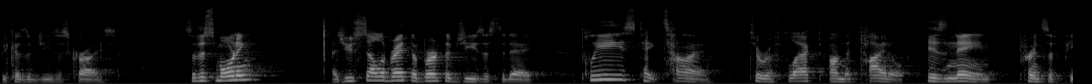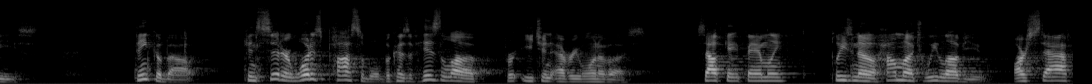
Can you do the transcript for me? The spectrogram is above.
because of Jesus Christ. So, this morning, as you celebrate the birth of Jesus today, please take time to reflect on the title, his name, Prince of Peace. Think about, consider what is possible because of his love for each and every one of us. Southgate family, please know how much we love you. Our staff,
